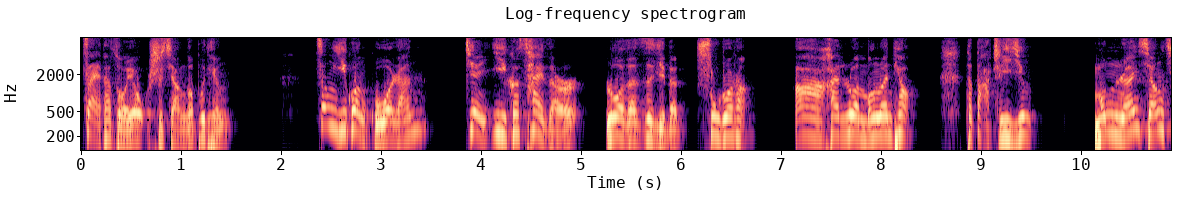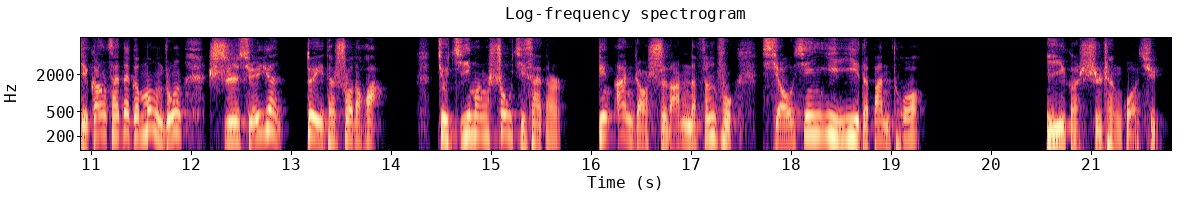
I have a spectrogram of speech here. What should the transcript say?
在他左右是响个不停。曾一贯果然见一颗菜籽儿落在自己的书桌上，啊，还乱蹦乱跳。他大吃一惊，猛然想起刚才那个梦中史学院对他说的话，就急忙收起菜籽儿，并按照史大人的吩咐，小心翼翼地办妥。一个时辰过去，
